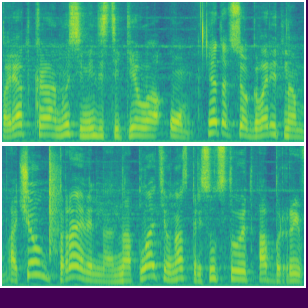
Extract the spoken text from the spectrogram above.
порядка ну, 70 килоом. Это все говорит нам о чем? Правильно, на плате у нас присутствует обрыв.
